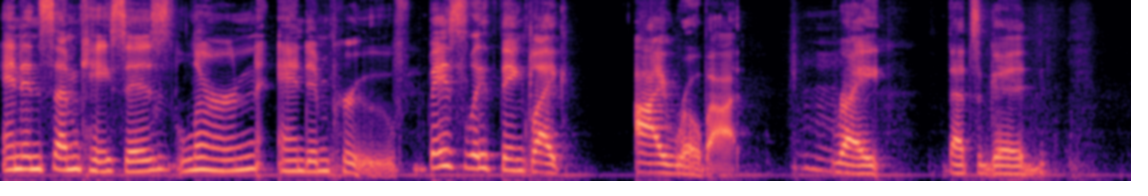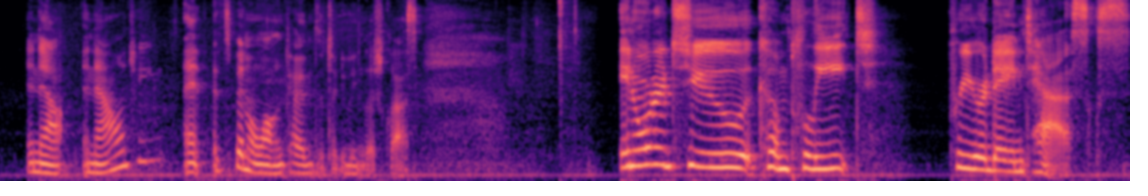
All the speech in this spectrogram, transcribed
and, in some cases, learn and improve. Basically, think like iRobot, mm-hmm. right? That's a good anal- analogy. And it's been a long time since I took an English class. In order to complete preordained tasks,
